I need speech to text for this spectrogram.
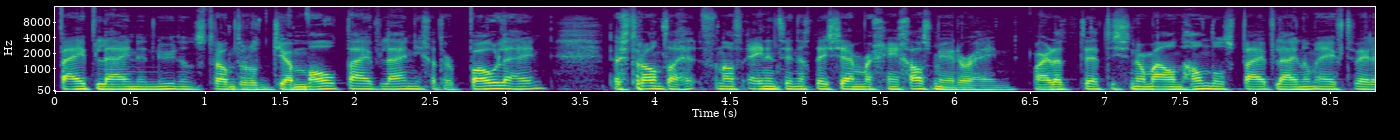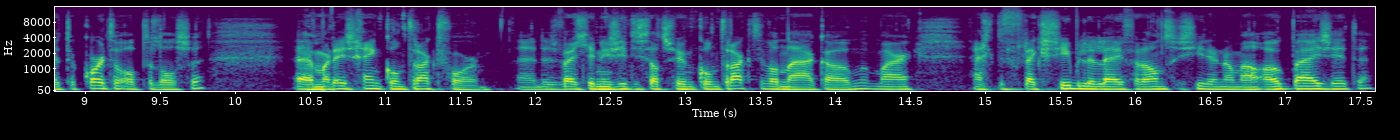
pijplijnen nu, dan stroomt er de Jamal-pijplijn, die gaat door Polen heen. Daar stroomt al vanaf 21 december geen gas meer doorheen. Maar dat, is normaal een handelspijplijn om eventuele tekorten op te lossen. Uh, maar er is geen contract voor. Uh, dus wat je nu ziet is dat ze hun contracten wel nakomen. Maar eigenlijk de flexibele leveranties die er normaal ook bij zitten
